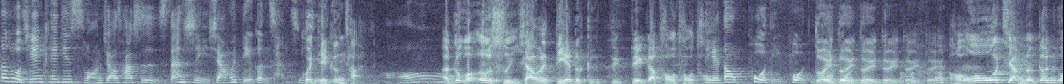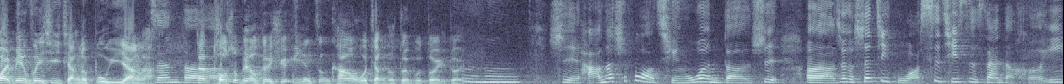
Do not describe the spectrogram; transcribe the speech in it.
那如果今天 K D 死亡交叉是三十以下，会跌更惨，是不是？会跌更惨。哦。那如果二十以下会跌的更跌跌个头头头。跌到破底破底。对对对对对对。哦，我我讲的跟外面分析讲的不一样啦。真的。但投资朋友可以去验证看看我讲的对不对？对。是好，那师傅，我请问的是，呃，这个生技股啊，四七四三的合一。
